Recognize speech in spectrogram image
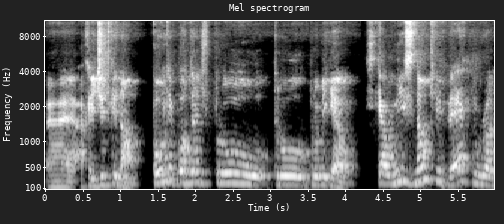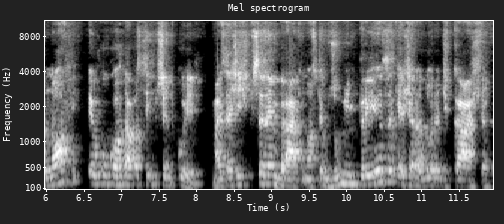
é, acredito que não. Ponto importante para o pro, pro Miguel. Se a Wiz não tivesse o runoff, eu concordava 100% com ele. Mas a gente precisa lembrar que nós temos uma empresa que é geradora de caixa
